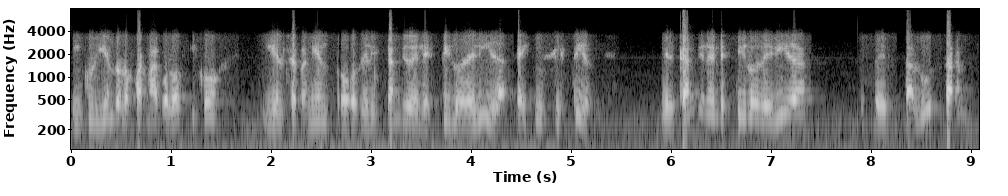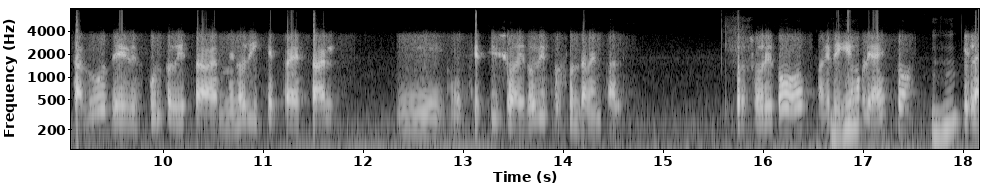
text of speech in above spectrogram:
incluyendo lo farmacológico y el tratamiento del cambio del estilo de vida, que hay que insistir. Y el cambio en el estilo de vida, pues, salud, salud desde el menor ingesta de sal y ejercicio aeróbico es fundamental. Pero sobre todo, agreguémosle a esto el,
